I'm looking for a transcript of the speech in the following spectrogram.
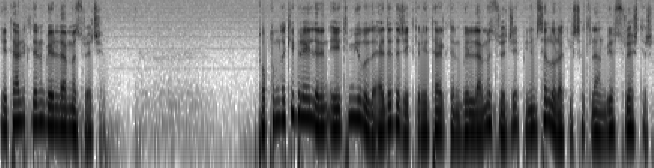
Yeterliliklerin belirlenme süreci Toplumdaki bireylerin eğitim yoluyla elde edecekleri yeterliliklerin belirlenme süreci bilimsel olarak işletilen bir süreçtir.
